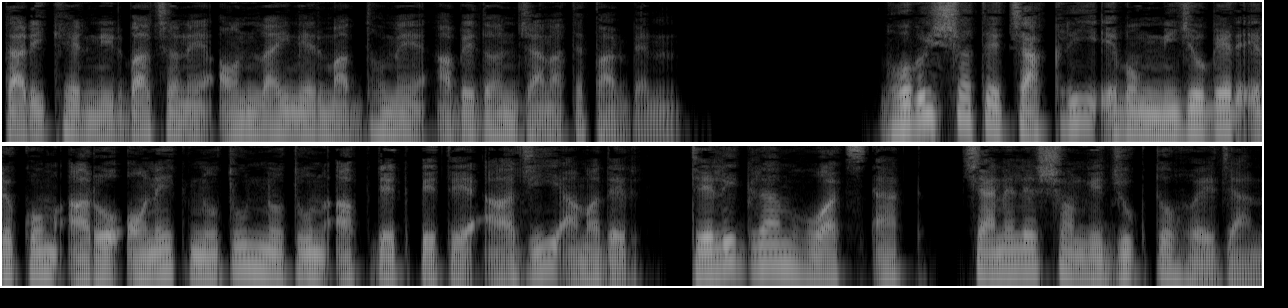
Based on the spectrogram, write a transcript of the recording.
তারিখের নির্বাচনে অনলাইনের মাধ্যমে আবেদন জানাতে পারবেন। ভবিষ্যতে চাকরি এবং নিযোগের এরকম আরও অনেক নতুন নতুন আপডেট পেতে আজই আমাদের টেলিগ্রাম, হোয়াটসঅ্যাপ চ্যানেলের সঙ্গে যুক্ত হয়ে যান।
